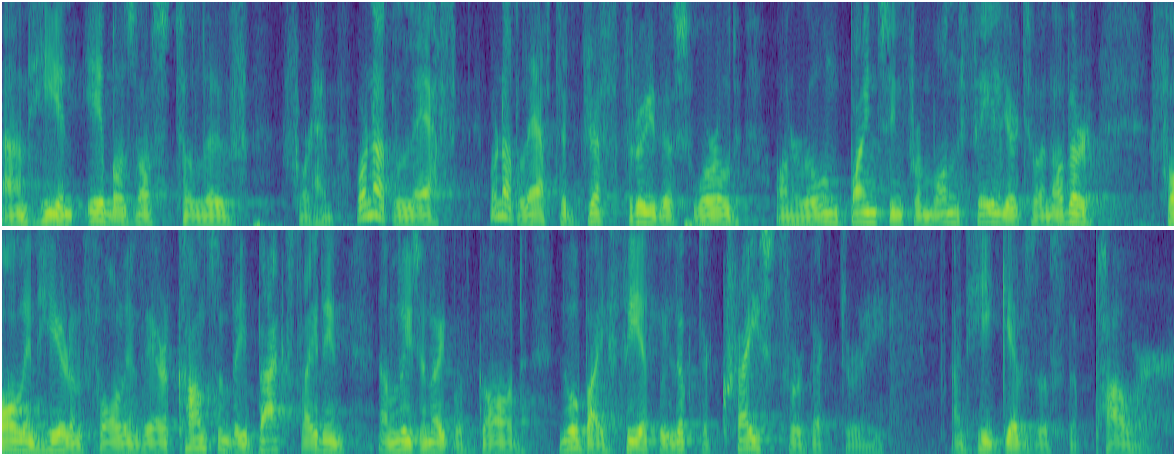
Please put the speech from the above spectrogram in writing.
and He enables us to live for Him. We're not left. We're not left to drift through this world on our own, bouncing from one failure to another, falling here and falling there, constantly backsliding and losing out with God. No, by faith we look to Christ for victory, and He gives us the power.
